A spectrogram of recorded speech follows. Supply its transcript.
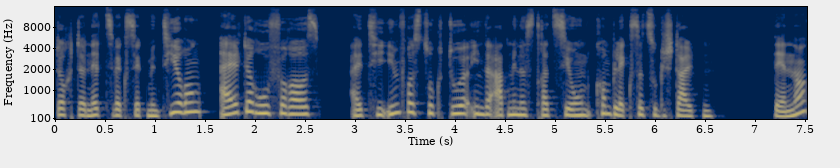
Doch der Netzwerksegmentierung eilt der Ruf voraus, IT-Infrastruktur in der Administration komplexer zu gestalten. Dennoch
